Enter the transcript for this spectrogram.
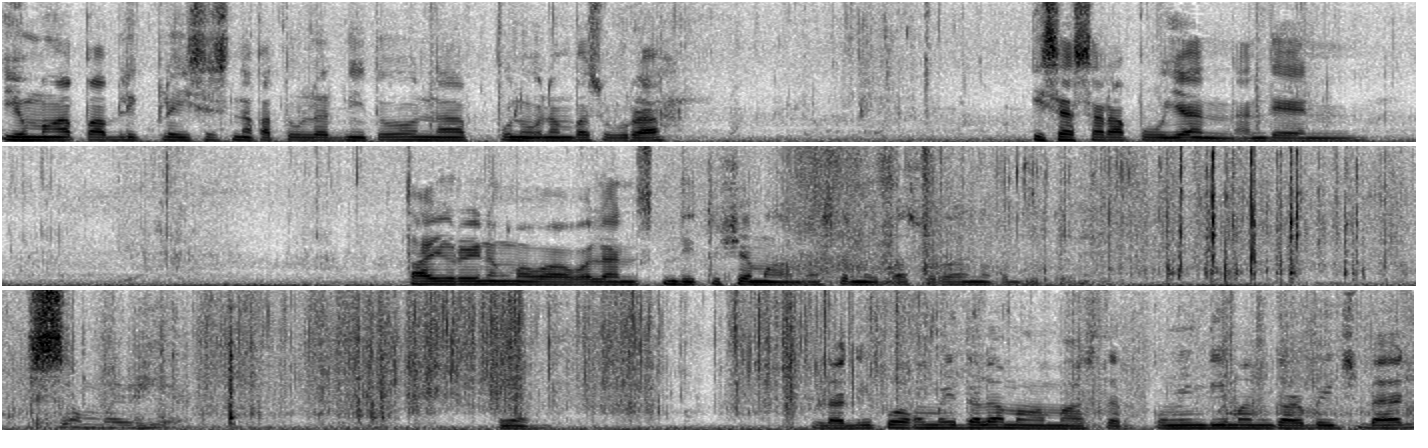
yung mga public places na katulad nito na puno ng basura isasara po yan and then tayo rin ang mawawalan dito siya mga master may basurahan ako dito somewhere here ayan. Lagi po ako may dala mga master. Kung hindi man garbage bag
